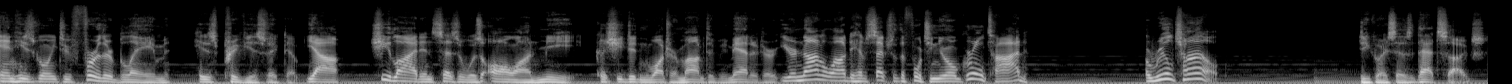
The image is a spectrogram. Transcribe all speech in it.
And he's going to further blame his previous victim. Yeah, she lied and says it was all on me because she didn't want her mom to be mad at her. You're not allowed to have sex with a 14 year old girl, Todd. A real child. Decoy says, That sucks.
